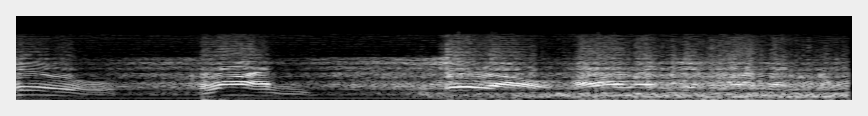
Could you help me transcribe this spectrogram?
two, one, zero. All engine running.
